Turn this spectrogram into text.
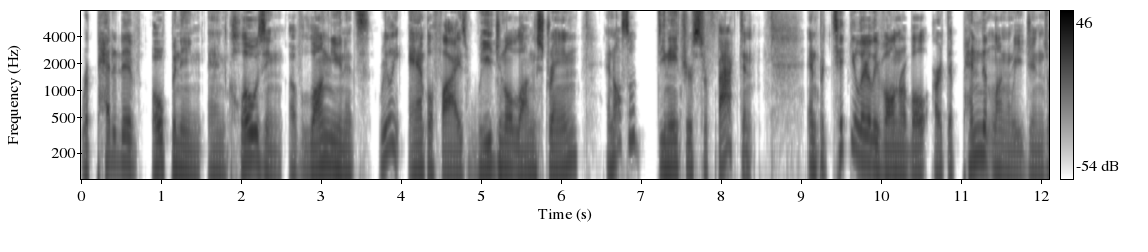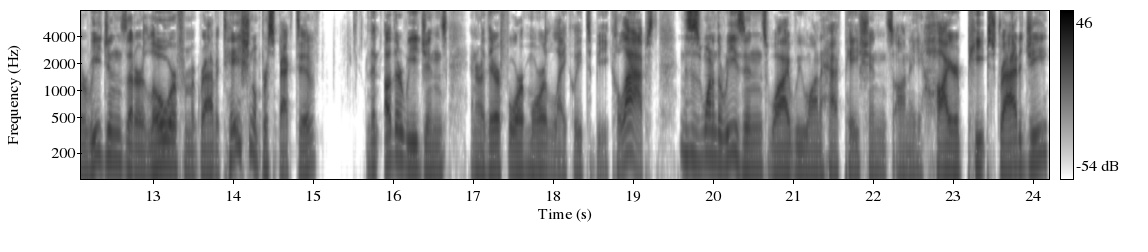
repetitive opening and closing of lung units really amplifies regional lung strain and also denatures surfactant. And particularly vulnerable are dependent lung regions or regions that are lower from a gravitational perspective than other regions and are therefore more likely to be collapsed. And this is one of the reasons why we want to have patients on a higher PEEP strategy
